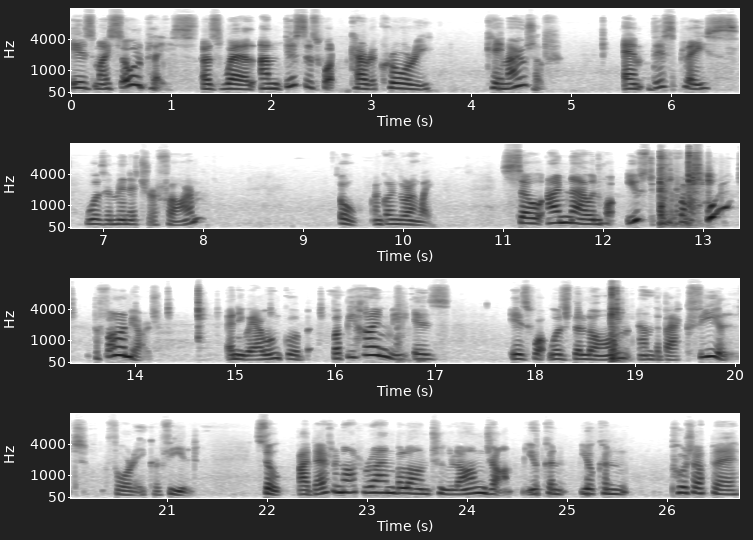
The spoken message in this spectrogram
is my soul place as well. And this is what Carricrory came out of. Um, this place was a miniature farm. Oh, I'm going the wrong way. So I'm now in what used to be the farmyard. Anyway, I won't go. But behind me is is what was the lawn and the back field, four acre field. So I better not ramble on too long, John. You can you can put up a.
